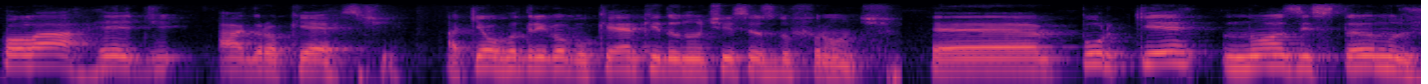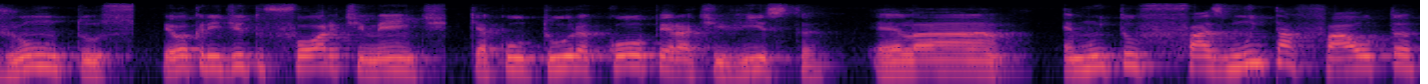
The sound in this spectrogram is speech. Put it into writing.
Olá, rede Agrocast. Aqui é o Rodrigo Albuquerque do Notícias do Front. É, por que nós estamos juntos? Eu acredito fortemente que a cultura cooperativista ela é muito faz muita falta,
